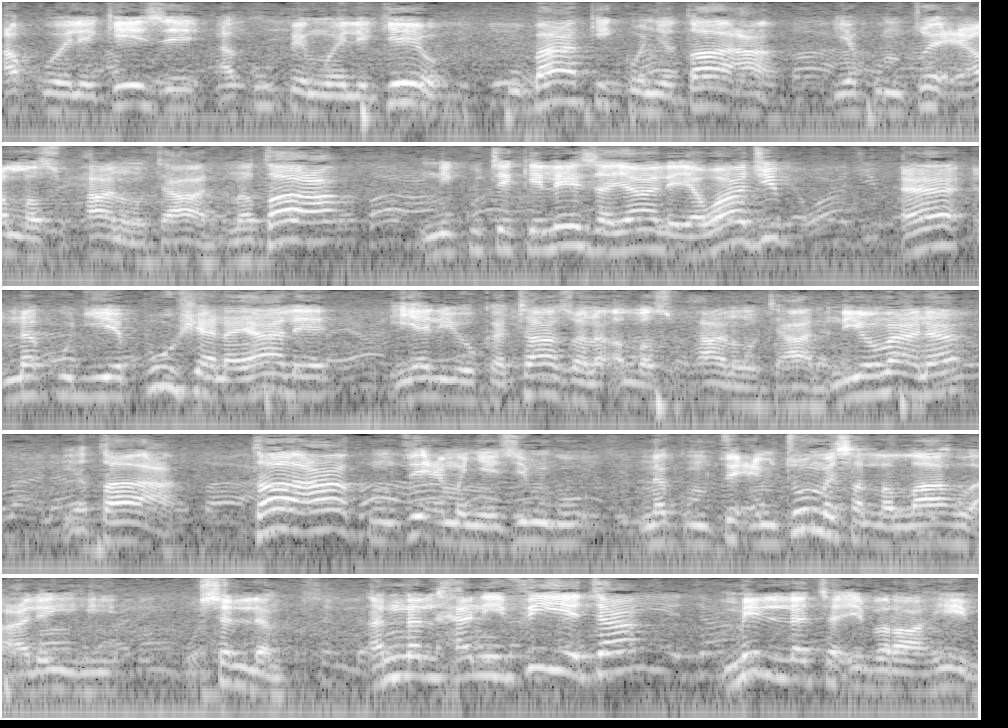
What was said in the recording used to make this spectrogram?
akuelekeze akupe mwelekeo kubaki kwenye taa ya kumtii allah subhanahu wa na taa ni kutekeleza yale ya wajib eh, na kujiepusha na yale yaliyokatazwa na allah subhanahu wa taala ndiyo maana ya taa taa kumtii mwenyezi mungu na kumtii mtume sallallahu alayhi wasallam anna alhanifiyata millata ibrahim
